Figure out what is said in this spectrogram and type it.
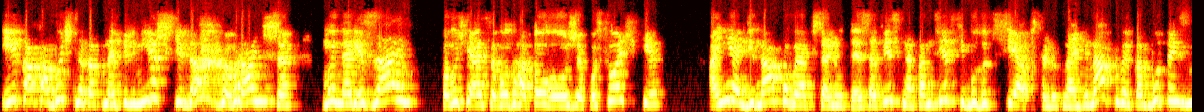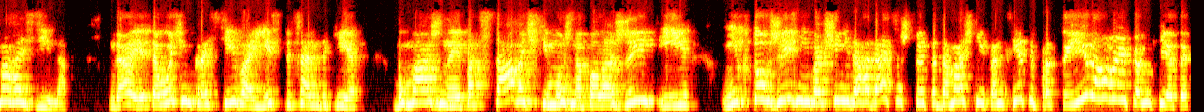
и, как обычно, как на пельмешке, да, раньше мы нарезаем, получается, вот готовые уже кусочки, они одинаковые абсолютно, и, соответственно, конфетки будут все абсолютно одинаковые, как будто из магазина, да, это очень красиво, есть специально такие бумажные подставочки можно положить, и никто в жизни вообще не догадается, что это домашние конфеты, протеиновые конфеты.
